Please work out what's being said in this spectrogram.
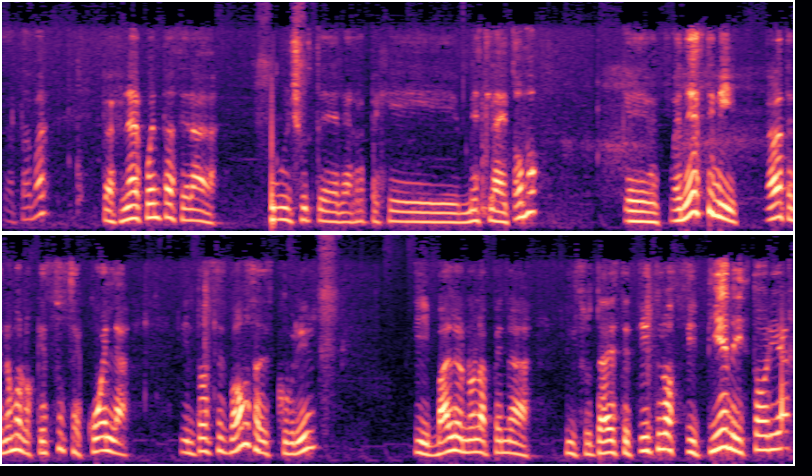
se trataba. Pero al final de cuentas era un shooter RPG mezcla de todo, que fue Destiny. Y ahora tenemos lo que es su secuela. Entonces vamos a descubrir si vale o no la pena disfrutar este título, si tiene historia,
